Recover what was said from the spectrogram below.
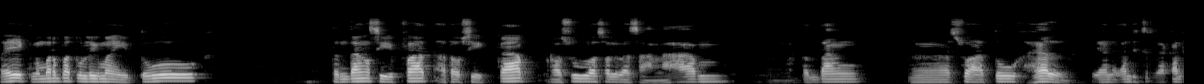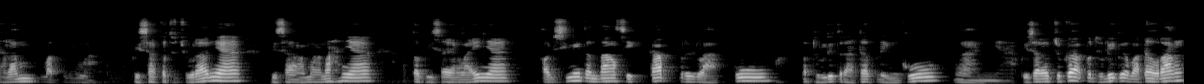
Baik, nomor 45 itu tentang sifat atau sikap Rasulullah SAW tentang uh, suatu hal yang akan diceritakan dalam 45 bisa kejujurannya, bisa amanahnya, atau bisa yang lainnya. Kalau di sini tentang sikap perilaku peduli terhadap lingkungannya. Bisa juga peduli kepada orang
